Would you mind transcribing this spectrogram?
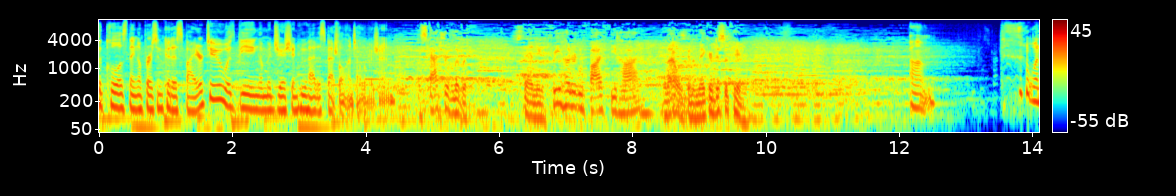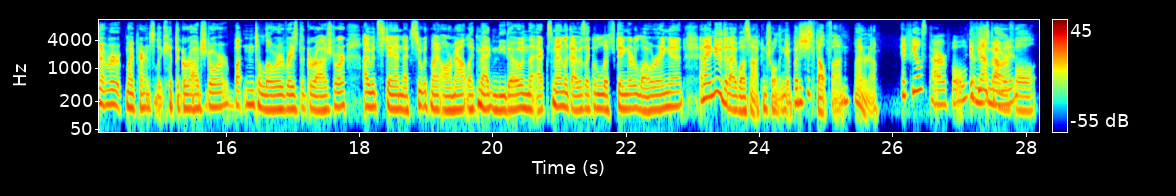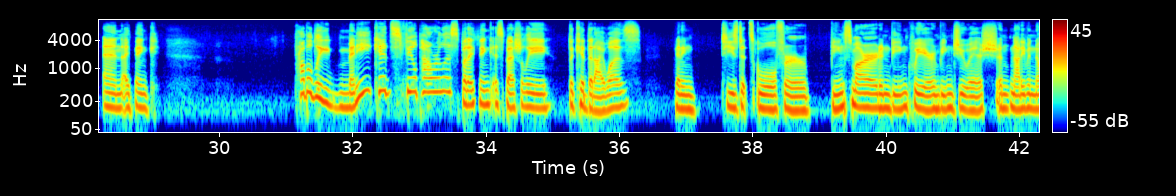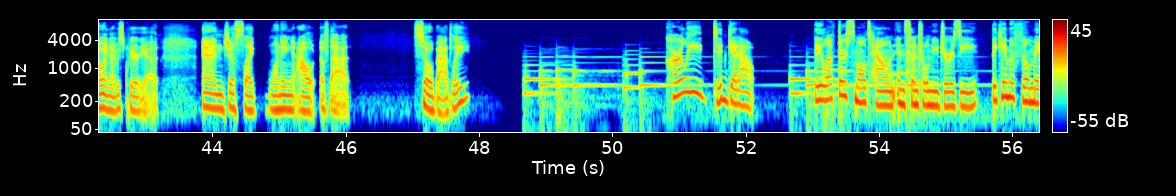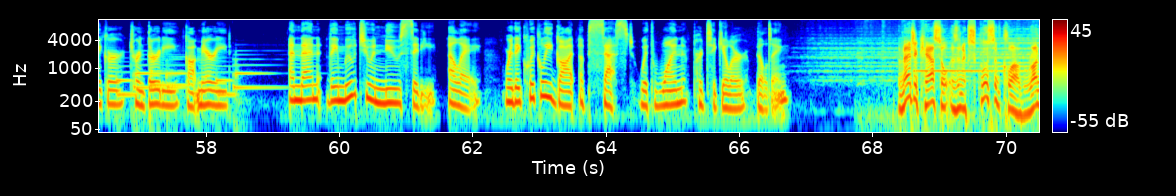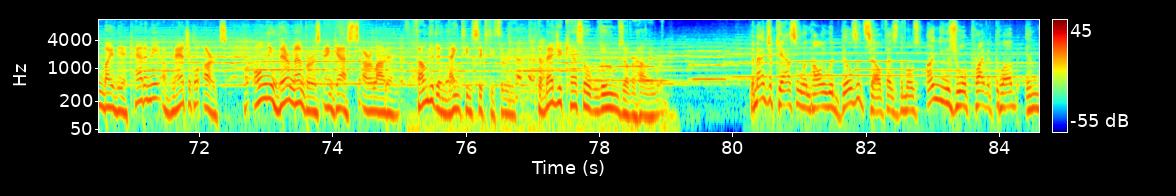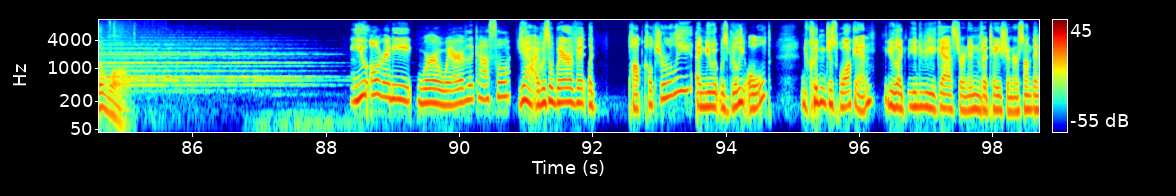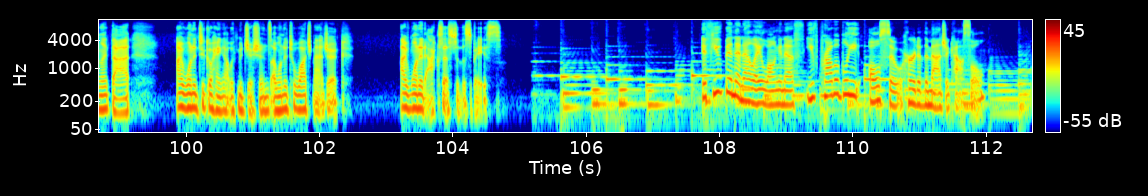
the coolest thing a person could aspire to was being a magician who had a special on television. The Statue of Liberty, standing 305 feet high, and I was going to make her disappear. Um, whenever my parents would like hit the garage door button to lower or raise the garage door, I would stand next to it with my arm out like Magneto in the X Men, like I was like lifting or lowering it, and I knew that I was not controlling it, but it just felt fun. I don't know. It feels powerful. It in feels that moment. powerful, and I think probably many kids feel powerless, but I think especially the kid that I was, getting teased at school for being smart and being queer and being Jewish and not even knowing I was queer yet, and just like wanting out of that so badly. Carly did get out. They left their small town in central New Jersey, became a filmmaker, turned 30, got married. And then they moved to a new city, LA, where they quickly got obsessed with one particular building. The Magic Castle is an exclusive club run by the Academy of Magical Arts, where only their members and guests are allowed in. Founded in 1963, the Magic Castle looms over Hollywood. The Magic Castle in Hollywood bills itself as the most unusual private club in the world. You already were aware of the castle? Yeah, I was aware of it like pop culturally. I knew it was really old. You couldn't just walk in. You like you'd be a guest or an invitation or something like that. I wanted to go hang out with magicians. I wanted to watch magic. I wanted access to the space. If you've been in LA long enough, you've probably also heard of the Magic Castle.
